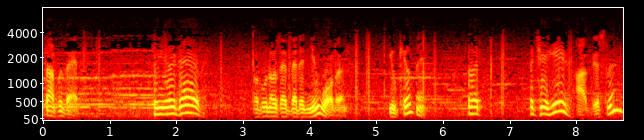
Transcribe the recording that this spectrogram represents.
Start with that. You're dead. Well, who knows that better than you, Walter? You killed me. But. But you're here. Obviously.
